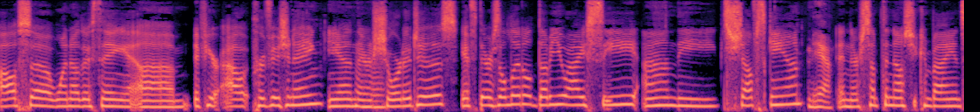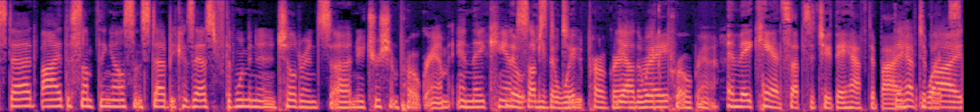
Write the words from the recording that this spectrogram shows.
Also, one other thing, um, if you're out provisioning and there's Mm-hmm. shortages, if there's a little WIC on the shelf scan, Yeah. and there's something else you can buy instead, buy the something else instead because that's for the Women and Children's uh, Nutrition Program, and they can't The- the substitute WIC program, Yeah, the WIC right? program. And they can't substitute. They have to buy They have to buy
